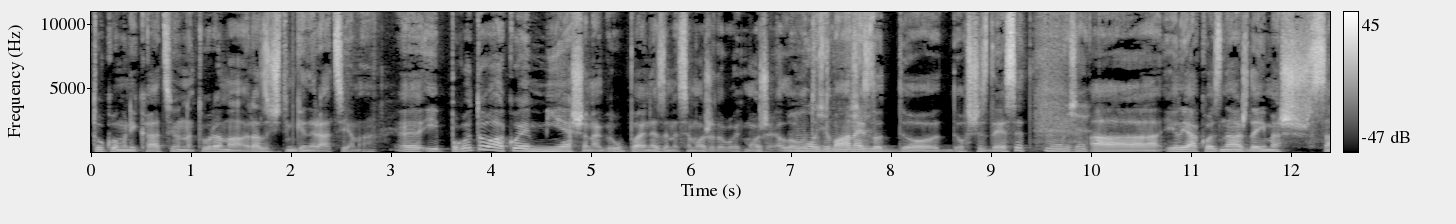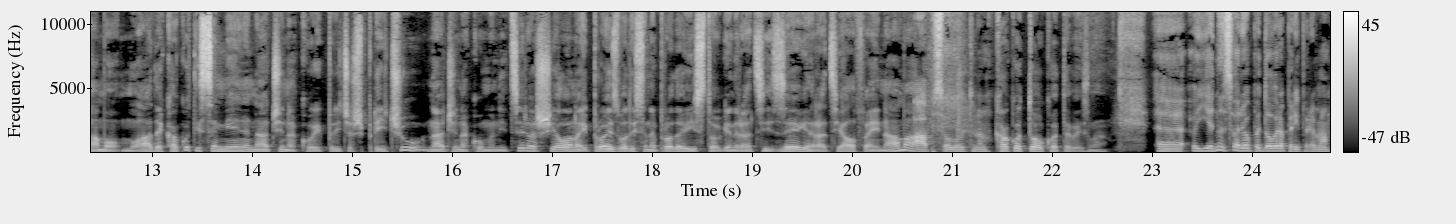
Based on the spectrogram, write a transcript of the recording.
tu komunikaciju na turama različitim generacijama? E, I pogotovo ako je miješana grupa, ne znam, se može dogoditi, može, jel? Od Može, 12 može. Do, do, do 60. Može. A, ili ako znaš da imaš samo mlade, kako ti se mijenja način na koji pričaš priču, način na komuniciraš, jel ona i proizvodi se ne prodaju isto generaciji Z, generaciji Alfa i nama? Apsolutno. Kako to kod tebe izgleda? E, jedna stvar je opet dobra priprema.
